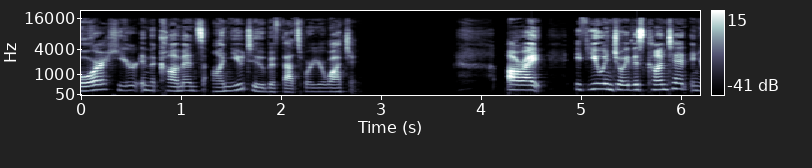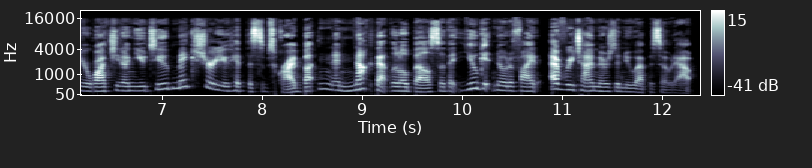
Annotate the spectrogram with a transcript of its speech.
or here in the comments on YouTube if that's where you're watching. All right. If you enjoy this content and you're watching on YouTube, make sure you hit the subscribe button and knock that little bell so that you get notified every time there's a new episode out.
